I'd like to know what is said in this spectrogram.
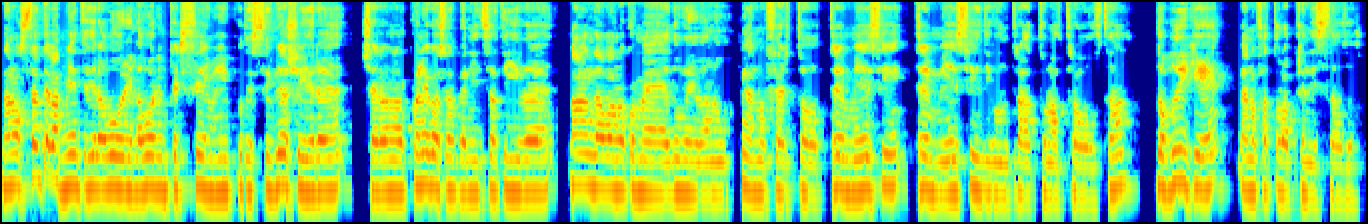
Nonostante l'ambiente di lavoro il lavoro in per sé mi potesse piacere, c'erano alcune cose organizzative non andavano come dovevano. Mi hanno offerto tre mesi, tre mesi di contratto un'altra volta. Dopodiché mi hanno fatto l'apprendistato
